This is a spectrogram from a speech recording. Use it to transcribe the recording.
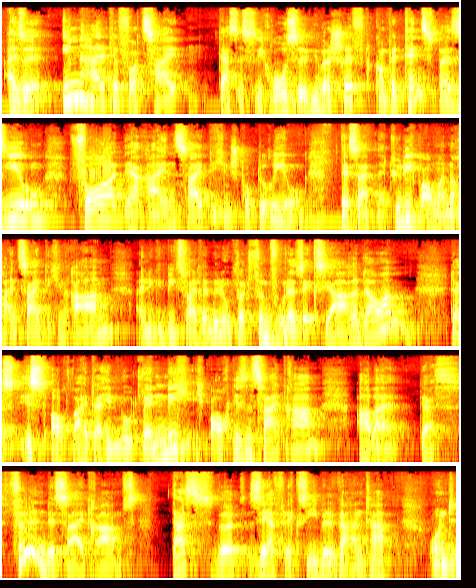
Also Inhalte vor Zeiten. Das ist die große Überschrift, Kompetenzbasierung vor der rein zeitlichen Strukturierung. Deshalb natürlich braucht man noch einen zeitlichen Rahmen. Eine Gebietsweiterbildung wird fünf oder sechs Jahre dauern. Das ist auch weiterhin notwendig. Ich brauche diesen Zeitrahmen. Aber das Füllen des Zeitrahmens, das wird sehr flexibel gehandhabt und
